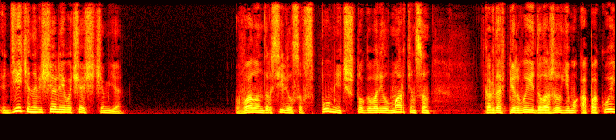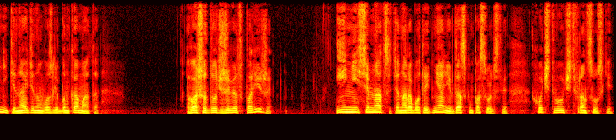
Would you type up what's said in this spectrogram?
Дети навещали его чаще, чем я». Валандер силился вспомнить, что говорил Мартинсон, когда впервые доложил ему о покойнике, найденном возле банкомата. «Ваша дочь живет в Париже?» «Инни 17, она работает няней в датском посольстве, хочет выучить французский».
